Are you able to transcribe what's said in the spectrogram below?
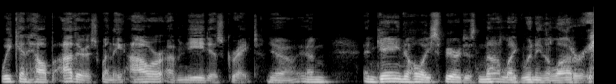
we can help others when the hour of need is great. Yeah, and and gaining the Holy Spirit is not like winning the lottery.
